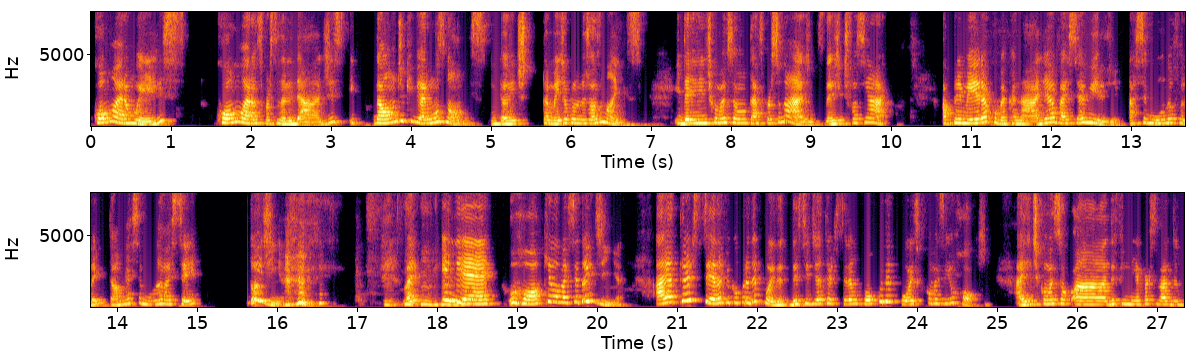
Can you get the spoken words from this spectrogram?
Como eram eles? Como eram as personalidades e da onde que vieram os nomes. Então a gente também já planejou as mães. E daí a gente começou a montar os personagens. Daí a gente falou assim: ah, a primeira, como é canalha, vai ser a virgem. A segunda, eu falei, então a minha segunda vai ser doidinha. Ele é o rock, ela vai ser doidinha. Aí a terceira ficou para depois. Eu decidi a terceira um pouco depois que comecei o rock. Aí a gente começou a definir a personalidade,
